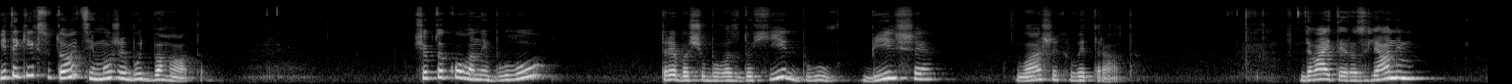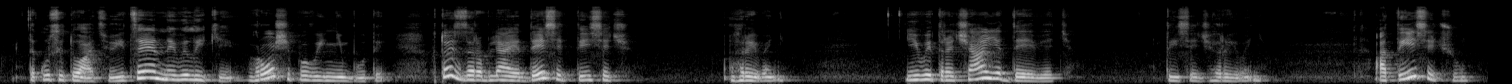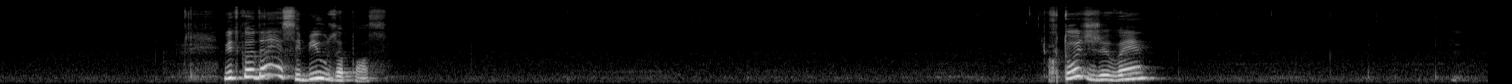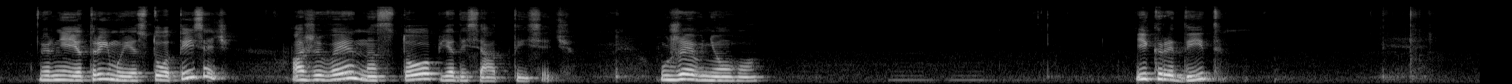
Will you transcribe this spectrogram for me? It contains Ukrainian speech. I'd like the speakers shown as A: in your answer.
A: І таких ситуацій може бути багато. Щоб такого не було, треба, щоб у вас дохід був більше ваших витрат. Давайте розглянемо таку ситуацію. І це невеликі гроші повинні бути. Хтось заробляє 10 тисяч гривень і витрачає 9 тисяч гривень. А тисячу відкладає собі у запас. Хтось живе, верніше, отримує 100 тисяч, а живе на 150 тисяч. Уже в нього і кредит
